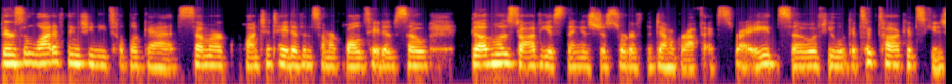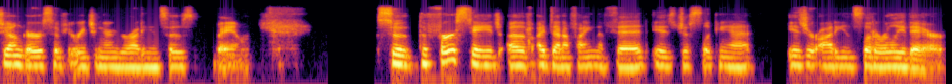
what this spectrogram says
there's a lot of things you need to look at. Some are quantitative and some are qualitative. So the most obvious thing is just sort of the demographics, right? So if you look at TikTok, it skews younger. So if you're reaching younger audiences, bam. So the first stage of identifying the fit is just looking at is your audience literally there?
